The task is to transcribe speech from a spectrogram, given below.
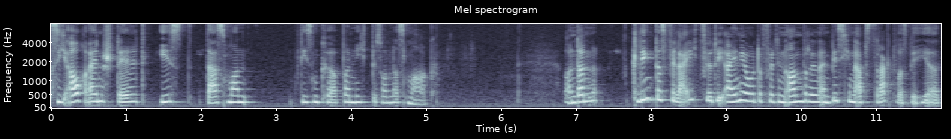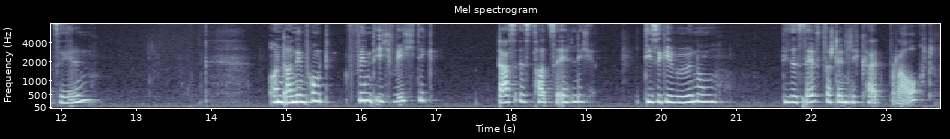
sich auch einstellt, ist, dass man diesen Körper nicht besonders mag. Und dann klingt das vielleicht für die eine oder für den anderen ein bisschen abstrakt, was wir hier erzählen. Und an dem Punkt finde ich wichtig, dass es tatsächlich diese Gewöhnung, diese Selbstverständlichkeit braucht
